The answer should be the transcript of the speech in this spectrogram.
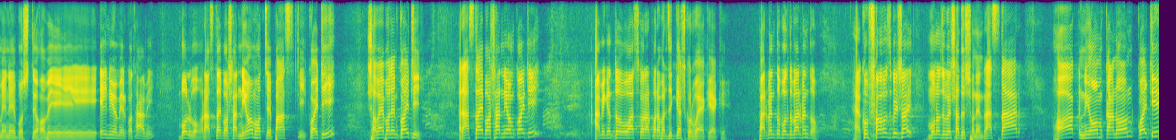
মেনে বসতে হবে। এই নিয়মের কথা আমি বলব। রাস্তায় বসার নিয়ম হচ্ছে পাঁচটি। কয়টি? সবাই বলেন কয়টি? রাস্তায় বসার নিয়ম কয়টি? আমি কিন্তু ওয়াজ করার পর আবার জিজ্ঞাসা করব একে একে। পারবেন তো? বলতে পারবেন তো? হ্যাঁ খুব সহজ বিষয়। মনোযোগের সাথে শোনেন। রাস্তার হক, নিয়ম, কানুন কয়টি?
